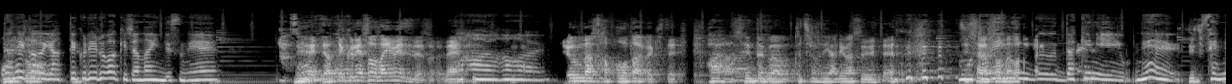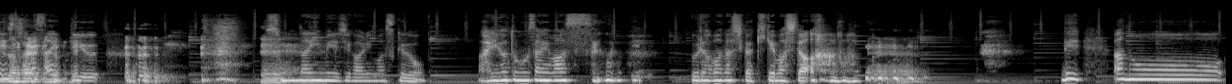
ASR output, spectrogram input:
誰かがやってくれるわけじゃないんですね。ね、やってくれそうなイメージですよね。はいはい。いろんなサポーターが来て、はい、洗濯はこちらでやります、みたいな。実際はそんなこと。トレーニングだけにね、専念してくださいっていう、そんなイメージがありますけど。ありがとうございます。裏話が聞けました。で、あの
